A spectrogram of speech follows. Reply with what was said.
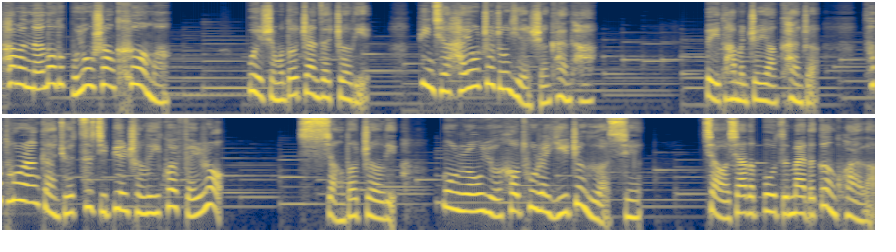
他们难道都不用上课吗？为什么都站在这里，并且还用这种眼神看他？被他们这样看着。他突然感觉自己变成了一块肥肉，想到这里，慕容允浩突然一阵恶心，脚下的步子迈得更快了，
